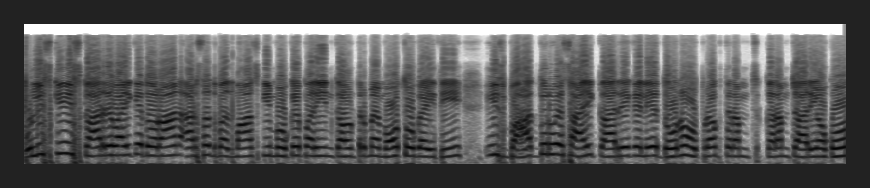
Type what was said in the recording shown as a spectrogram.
पुलिस की इस कार्यवाही के दौरान अरसद बदमाश की मौके पर ही इनकाउंटर में मौत हो गई थी। इस बहादुर व सहायक कार्य के लिए दोनों उपरोक्त कर्मचारियों को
